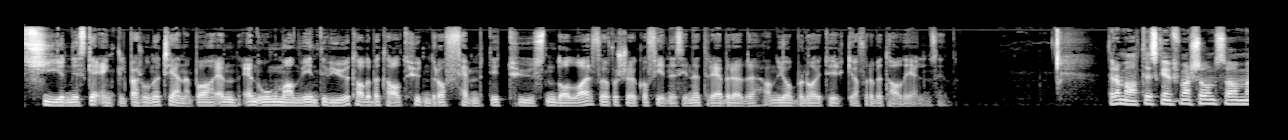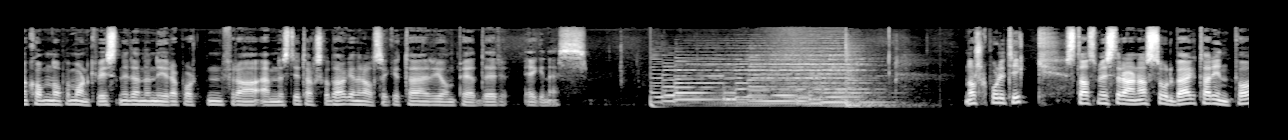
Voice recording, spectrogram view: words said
kyniske enkeltpersoner tjener på. En, en, ung mann vi intervjuet hadde betalt 150 000 dollar for å forsøke å finne sine tre brødre. Han jobber nå i Tyrkia for å betale gjelden sin. Dramatisk informasjon som kom nå på morgenkvisten i denne nye rapporten fra Amnesty. Takk skal du ha, generalsekretær John Peder Egenes. Norsk politikk. Statsminister Erna Solberg tar innpå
